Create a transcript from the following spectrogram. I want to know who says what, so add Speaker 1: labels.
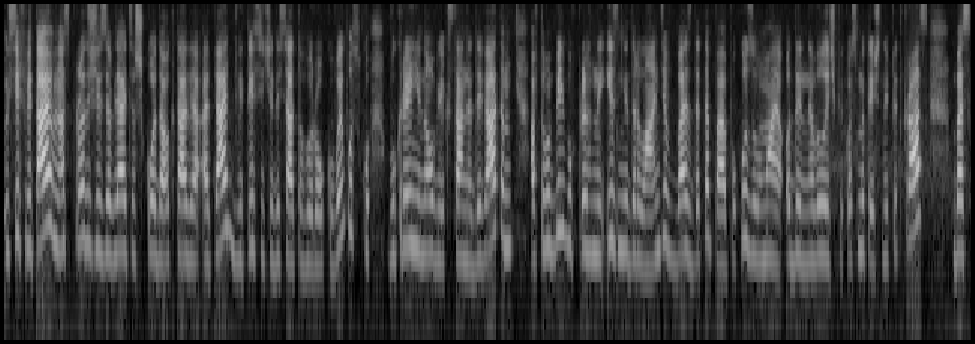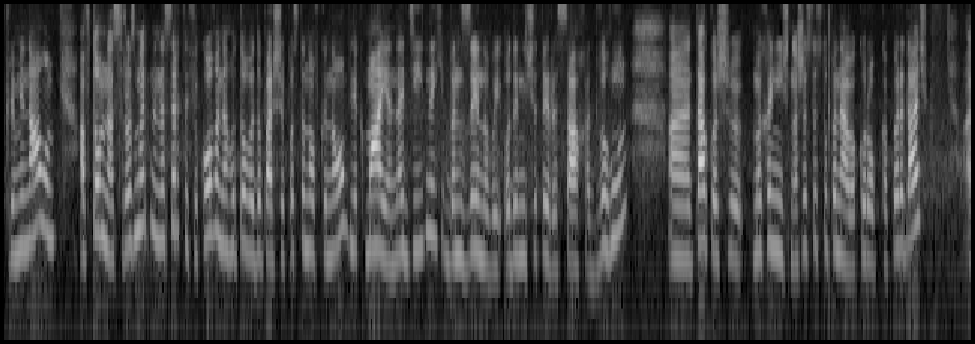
Speaker 1: Усіх вітаю! У нас в продажі з'являється шкода Octavia A5 2010 року випуску. В Україні на облік стане дев'ятим. Автомобіль був пригнаний із Нідерландів без ДТП. По кузову має один невеличкий косметичний підкрас без криміналу. Авто в нас розмитнене, сертифіковане, готове до першої постановки на облік. Має надійний бензиновий 1,4 саха двигун. Е, Також механічна шестиступенева коробка передач.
